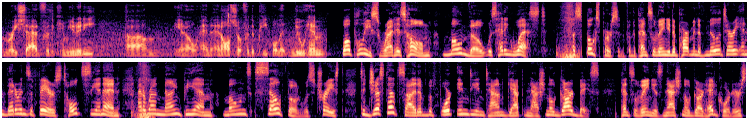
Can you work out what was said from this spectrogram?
I'm very sad for the community, um, you know, and, and also for the people that knew him. While police were at his home, Mohn, though, was heading west. A spokesperson for the Pennsylvania Department of Military and Veterans Affairs told CNN at around 9 p.m. Mohn's cell phone was traced to just outside of the Fort Indiantown Gap National Guard Base, Pennsylvania's National Guard headquarters,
